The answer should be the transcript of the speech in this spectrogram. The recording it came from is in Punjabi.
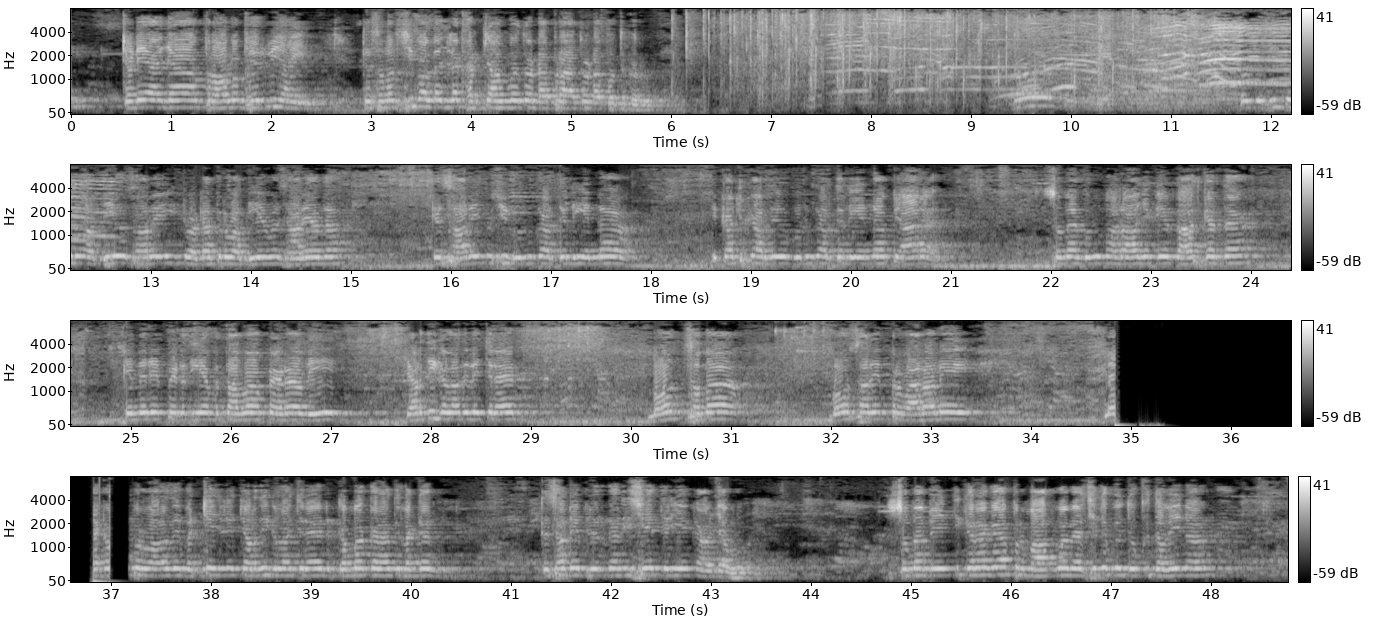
ਚੜਿਆ ਜਾਂ ਪ੍ਰੋਬਲਮ ਫਿਰ ਵੀ ਆਈ, ਤੇ ਸਮਰਸੀਬਲ ਦਾ ਜਿਹੜਾ ਖਰਚਾ ਆਊਗਾ, ਤੁਹਾਡਾ ਭਰਾ, ਤੁਹਾਡਾ ਪੁੱਤ ਕਰੂ ਸੋ ਤੁਸੀਂ ਧੰਨਵਾਦੀ ਹੋ ਸਾਰੇ ਹੀ ਤੁਹਾਡਾ ਧੰਨਵਾਦੀ ਹਾਂ ਮੈਂ ਸਾਰਿਆਂ ਦਾ, ਕਿ ਸਾਰੇ ਤੁਸੀਂ ਗੁਰੂ ਘਰ ਦੇ ਲਈ ਇੰਨਾ ਇਕੱਠ ਕਰਦੇ ਹੋ, ਗੁਰੂ ਘਰ ਦੇ ਲਈ ਇੰਨਾ ਪਿਆਰ ਹੈ। ਸੋ ਮੈਂ ਗੁਰੂ ਮਹਾਰਾਜ ਅੱਗੇ ਅਰਦਾਸ ਕਰਦਾ ਕਿ ਮੇਰੇ ਪਿੰਡ ਦੀਆਂ ਬਤਾਵਾਂ ਭੈਣਾਂ ਵੀ ਚੜ੍ਹਦੀ ਕਲਾ ਦੇ ਵਿੱਚ ਰਹਿਣ। ਬਹੁਤ ਸਮਾਂ, ਬਹੁਤ ਸਾਰੇ ਪਰਿਵਾਰਾਂ ਨੇ ਪਰਿਵਾਰਾਂ ਦੇ ਬੱਚੇ ਜਿਹੜੇ ਚੜ੍ਹਦੀ ਕਲਾ 'ਚ ਰਹਿਣ, ਕੰਮਾਂ ਕਾਰਾਂ ਤੇ ਲੱਗਣ, ਤੇ ਸਾਡੇ ਬਜ਼ੁਰਗਾਂ ਦੀ ਸਿਹਤ ਜਿਹੜੀ ਹੈ ਕਾਮਯਾਬ ਹੋਵੇ। ਸੋ ਮੈਂ ਬੇਨਤੀ ਕਰਾਂਗਾ, ਪ੍ਰਮਾਤਮਾ ਵੈਸੇ ਤਾਂ ਕੋਈ ਦੁੱਖ ਦਵੇ ਨਾ।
